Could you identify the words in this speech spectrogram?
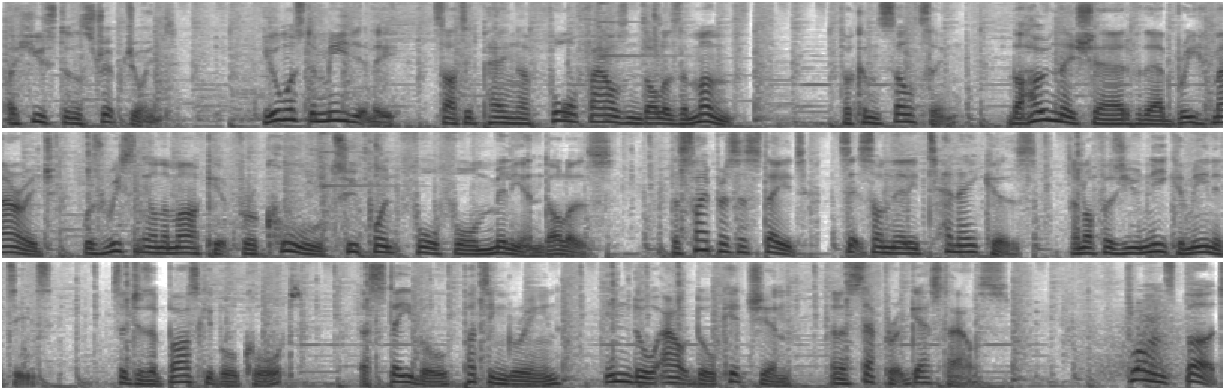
a Houston strip joint. He almost immediately started paying her $4,000 a month for consulting. The home they shared for their brief marriage was recently on the market for a cool $2.44 million. The Cypress estate sits on nearly 10 acres and offers unique amenities, such as a basketball court, a stable, putting green, indoor-outdoor kitchen, and a separate guest house. Florence Butt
